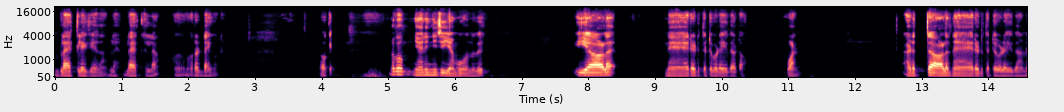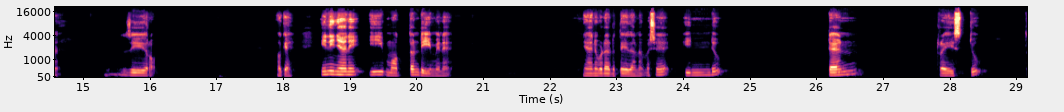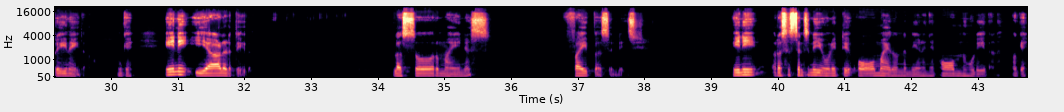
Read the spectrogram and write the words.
ബ്ലാക്കിലേക്ക് എഴുതാം അല്ലേ? ബ്ലാക്ക് അല്ല റെഡ് ആയിക്കോട്ടെ ഓക്കെ. അപ്പം ഇനി ചെയ്യാൻ പോകുന്നത് ഇയാളെ നേരെ എടുത്തിട്ട് ഇവിടെ എഴുതാം കേട്ടോ. വൺ. അടുത്ത ആൾ നേരെ എടുത്തിട്ട് ഇവിടെ എഴുതാണ് സീറോ. ഓക്കെ. ഇനി ഞാൻ ഈ മൊത്തം ടീമിനെ ഞാനിവിടെ എടുത്ത് എഴുതാണ്. പക്ഷേ ഇന്റു ടെൻ റേസ് ടു ത്രീന്ന് എഴുതാം. ഓക്കെ ഇനി ഇയാളെടുത്ത് ചെയ്ത് plus or minus five percentage ഇനി റെസിസ്റ്റൻസിന്റെ യൂണിറ്റ് ഓം ആയതുകൊണ്ട് എന്ത് ചെയ്യണം? ഞാൻ ഓം എന്നും കൂടി ചെയ്താണ് ഓക്കെ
